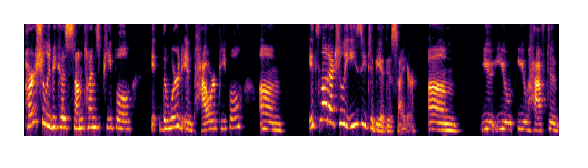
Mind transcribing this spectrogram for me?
partially because sometimes people it, the word empower people um, it's not actually easy to be a decider. Um, you you you have to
